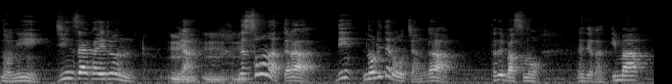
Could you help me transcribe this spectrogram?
のに人材がいるんや。ん、うんうんうん。でそうなったらりのり太郎ちゃんが例えばそのなんていうか今、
